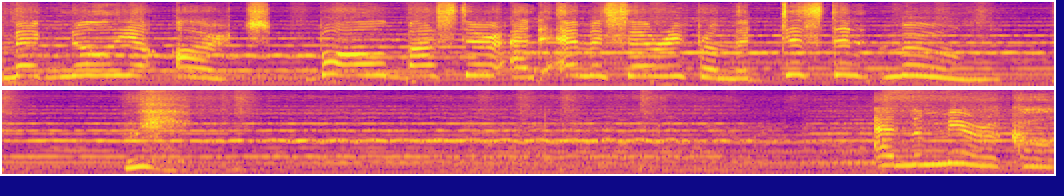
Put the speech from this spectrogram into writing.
Magnolia Arch, Ba'al Buster and Emissary from the distant moon. We... And the Miracle,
